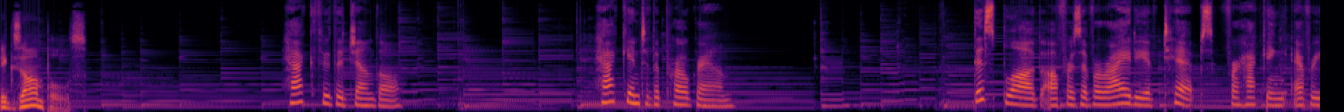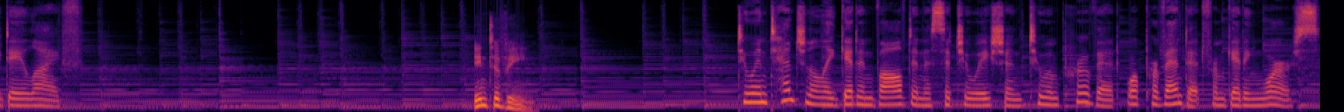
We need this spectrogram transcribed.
Examples Hack through the jungle. Hack into the program. This blog offers a variety of tips for hacking everyday life. Intervene To intentionally get involved in a situation to improve it or prevent it from getting worse.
